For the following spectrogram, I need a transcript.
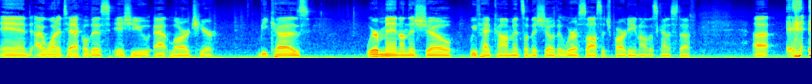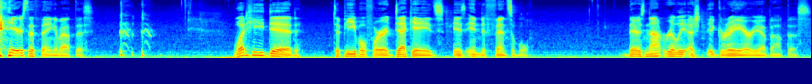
and I want to tackle this issue at large here because we're men on this show. We've had comments on this show that we're a sausage party and all this kind of stuff. Uh, here's the thing about this: what he did to people for decades is indefensible. There's not really a, a gray area about this.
